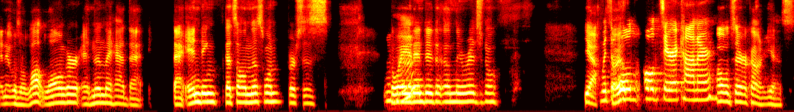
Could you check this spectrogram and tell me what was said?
and it was a lot longer. And then they had that that ending that's on this one versus the way it Mhm. ended on the original. Yeah, with so the it- old old sarah connor old Sarah Connor, yes.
